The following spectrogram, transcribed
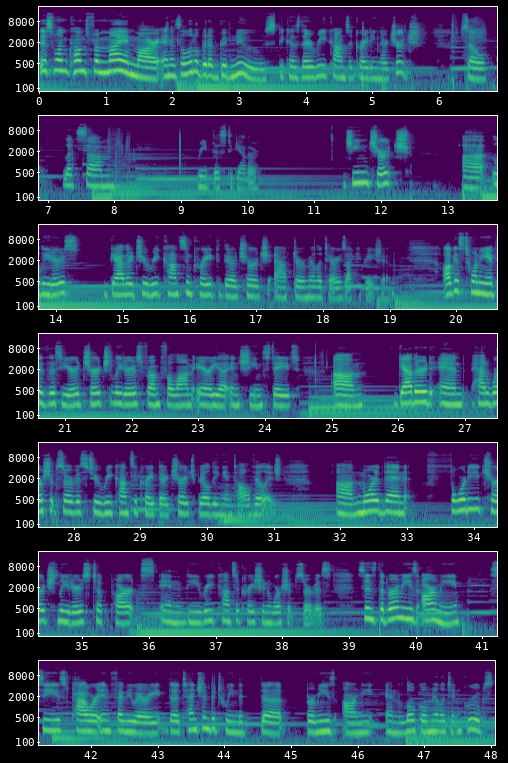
This one comes from Myanmar, and it's a little bit of good news because they're reconsecrating their church. So let's um, read this together. Chin Church uh, leaders gathered to reconsecrate their church after military's occupation. August 28th of this year, church leaders from Falam area in Chin State um, gathered and had worship service to reconsecrate their church building in Tall Village. Um, more than 40 church leaders took parts in the reconsecration worship service. Since the Burmese army seized power in February, the tension between the, the Burmese army and local militant groups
